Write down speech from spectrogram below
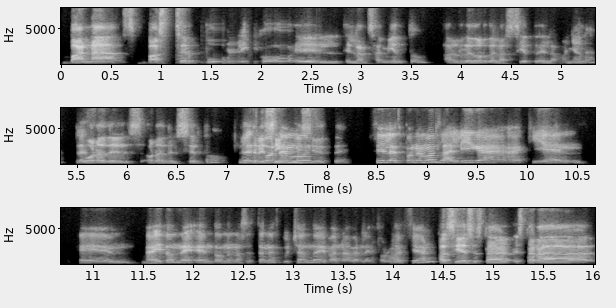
van a, va a ser público el, el, lanzamiento alrededor de las 7 de la mañana, hora, del, hora del centro, entre 5 y 7. Sí, les ponemos la liga aquí en, ahí donde, en donde nos están escuchando, ahí van a ver la información. Así es, está, estará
